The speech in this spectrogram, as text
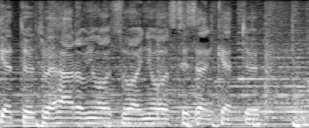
253 88 12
